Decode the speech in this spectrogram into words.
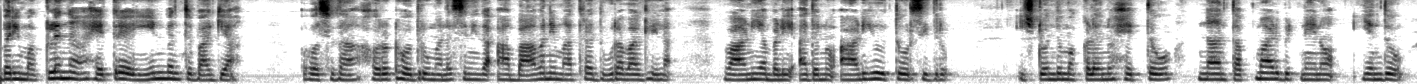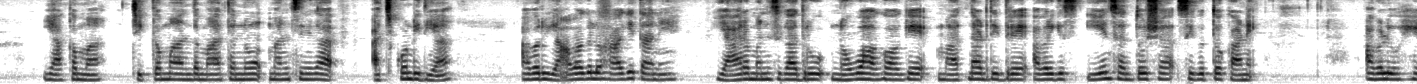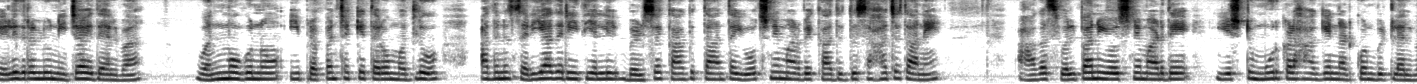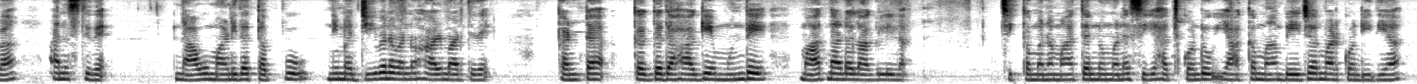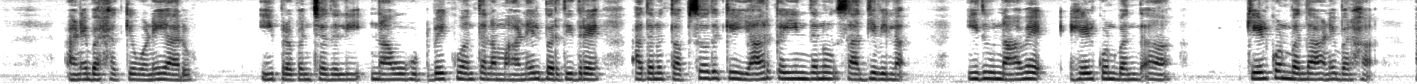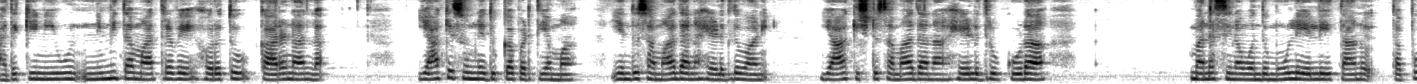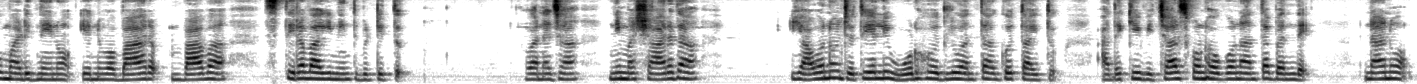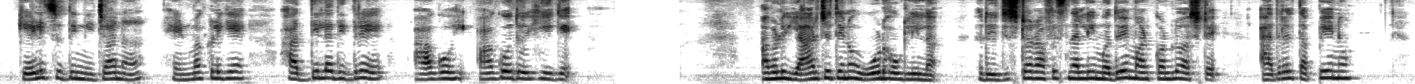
ಬರೀ ಮಕ್ಕಳನ್ನ ಹೆತ್ತರೆ ಏನು ಬಂತು ಭಾಗ್ಯ? ವಸುಧಾ ಹೊರಟು ಹೋದರೂ ಮನಸ್ಸಿನಿಂದ ಆ ಭಾವನೆ ಮಾತ್ರ ದೂರವಾಗಲಿಲ್ಲ. ವಾಣಿಯ ಬಳಿ ಅದನ್ನು ಆಡಿಯೂ ತೋರಿಸಿದ್ರು. ಇಷ್ಟೊಂದು ಮಕ್ಕಳನ್ನು ಹೆತ್ತು ನಾನು ತಪ್ಪು ಮಾಡಿಬಿಟ್ನೇನೋ ಎಂದು. ಯಾಕಮ್ಮ, ಚಿಕ್ಕಮ್ಮ ಅಂದ ಮಾತನ್ನು ಮನಸ್ಸಿನಿಂದ ಹಚ್ಕೊಂಡಿದೆಯಾ? ಅವರು ಯಾವಾಗಲೂ ಹಾಗೆ ತಾನೇ. ಯಾರ ಮನಸ್ಸಿಗಾದರೂ ನೋವು ಆಗೋ ಹಾಗೆ ಮಾತನಾಡ್ದಿದ್ರೆ ಅವರಿಗೆ ಏನು ಸಂತೋಷ ಸಿಗುತ್ತೋ ಕಾಣೆ. ಅವಳು ಹೇಳಿದ್ರಲ್ಲೂ ನಿಜ ಇದೆ ಅಲ್ವಾ? ಒಂದು ಮಗುನೋ ಈ ಪ್ರಪಂಚಕ್ಕೆ ತರೋ ಮೊದಲು ಅದನ್ನು ಸರಿಯಾದ ರೀತಿಯಲ್ಲಿ ಬೆಳೆಸೋಕ್ಕಾಗುತ್ತಾ ಅಂತ ಯೋಚನೆ ಮಾಡಬೇಕಾದದ್ದು ಸಹಜ ತಾನೇ. ಆಗ ಸ್ವಲ್ಪನೂ ಯೋಚನೆ ಮಾಡದೆ ಎಷ್ಟು ಮೂರ್ಖಳ ಹಾಗೆ ನಡ್ಕೊಂಡು ಬಿಟ್ಲಲ್ವಾ ಅನ್ನಿಸ್ತಿದೆ. ನಾವು ಮಾಡಿದ ತಪ್ಪು ನಿಮ್ಮ ಜೀವನವನ್ನು ಹಾಳು ಮಾಡ್ತಿದೆ. ಕಂಠ ಕಗ್ಗದ ಹಾಗೆ ಮುಂದೆ ಮಾತನಾಡಲಾಗಲಿಲ್ಲ. ಚಿಕ್ಕಮ್ಮನ ಮಾತನ್ನು ಮನಸ್ಸಿಗೆ ಹಚ್ಕೊಂಡು, ಯಾಕಮ್ಮ ಬೇಜಾರು ಮಾಡ್ಕೊಂಡಿದ್ಯಾ? ಹಣೆ ಬರಹಕ್ಕೆ ಹೊಣೆ ಯಾರು? ಈ ಪ್ರಪಂಚದಲ್ಲಿ ನಾವು ಹುಟ್ಟಬೇಕು ಅಂತ ನಮ್ಮ ಹಣೆಯಲ್ಲಿ ಬರೆದಿದ್ರೆ ಅದನ್ನು ತಪ್ಪಿಸೋದಕ್ಕೆ ಯಾರ ಕೈಯಿಂದನೂ ಸಾಧ್ಯವಿಲ್ಲ. ಇದು ನಾವೇ ಹೇಳ್ಕೊಂಡು ಬಂದ, ಕೇಳ್ಕೊಂಡು ಬಂದ ಹಣೆ ಬರಹ. ಅದಕ್ಕೆ ನೀವು ನಿಮಿತ್ತ ಮಾತ್ರವೇ ಹೊರತು ಕಾರಣ ಅಲ್ಲ. ಯಾಕೆ ಸುಮ್ಮನೆ ದುಃಖ ಪಡ್ತೀಯಮ್ಮ? ಎಂದು ಸಮಾಧಾನ ಹೇಳಿದ್ಲು ವಾಣಿ. ಯಾಕಿಷ್ಟು ಸಮಾಧಾನ ಹೇಳಿದ್ರೂ ಕೂಡ ಮನಸ್ಸಿನ ಒಂದು ಮೂಲೆಯಲ್ಲಿ ತಾನು ತಪ್ಪು ಮಾಡಿದ್ನೇನೋ ಎನ್ನುವ ಭಾರ ಭಾವ ಸ್ಥಿರವಾಗಿ ನಿಂತುಬಿಟ್ಟಿತ್ತು. ವನಜ, ನಿಮ್ಮ ಶಾರದಾ ಯಾವನೋ ಜೊತೆಯಲ್ಲಿ ಓಡ್ ಹೋದ್ಲು ಅಂತ ಗೊತ್ತಾಯಿತು. ಅದಕ್ಕೆ ವಿಚಾರಿಸ್ಕೊಂಡು ಹೋಗೋಣ ಅಂತ ಬಂದೆ. ನಾನು ಕೇಳಿದ ಸುದ್ದಿ ನಿಜಾನ? ಹೆಣ್ಮಕ್ಳಿಗೆ ಹದ್ದಿಲ್ಲದಿದ್ದರೆ ಆಗೋ ಆಗೋದು ಹೀಗೆ? ಅವಳು ಯಾರ ಜೊತೆನೋ ಓಡ್ ಹೋಗಲಿಲ್ಲ ರಿಜಿಸ್ಟರ್ ಆಫೀಸ್ನಲ್ಲಿ ಮದುವೆ ಮಾಡಿಕೊಂಡ್ಲು ಅಷ್ಟೇ. ಅದರಲ್ಲಿ ತಪ್ಪೇನು?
